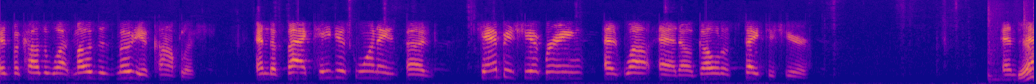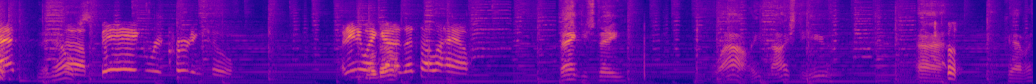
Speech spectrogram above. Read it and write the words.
is because of what Moses Moody accomplished, and the fact he just won a, a championship ring at well, at uh, Golden State this year, and Yeah. that's It a big recruiting tool. But anyway, No guys, that's all I have. Thank you, Steve. Wow, he's nice to you, uh, Kevin.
